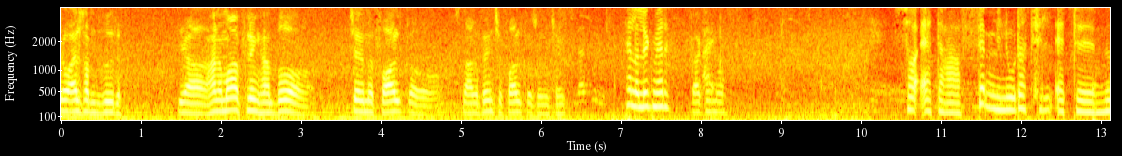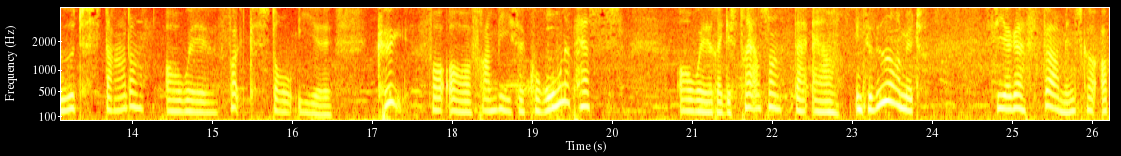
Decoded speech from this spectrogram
Jo, alle sammen ved det. De er, han er meget flink. Han både tale med folk og snakker pænt til folk og sådan noget. Held og lykke med det. Tak, Hej. Så er der fem minutter til, at øh, mødet starter, og øh, folk står i øh, kø for at fremvise coronapas og øh, registrere sig. Der er indtil videre mødt cirka 40 mennesker op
